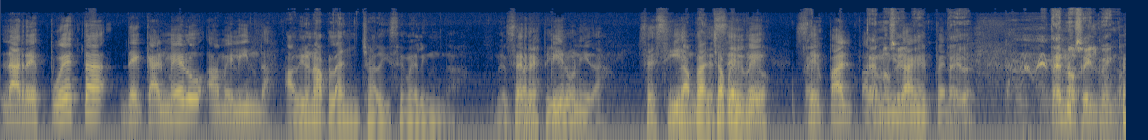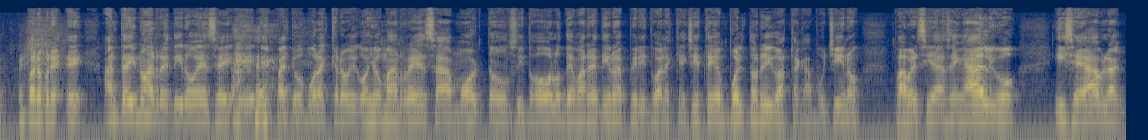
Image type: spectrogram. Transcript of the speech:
la respuesta de Carmelo a Melinda. Había una plancha, dice Melinda. del Se partido. respira unidad. Se siente, plancha se perdió. ve, se palpa la Ustedes no unidad en el PNP. ustedes- no sirven. Pero, pero, eh, antes de irnos al retiro ese, eh, el Partido Popular creo que cogió Manresa, Mortons y todos los demás retiros espirituales que existen en Puerto Rico, hasta Capuchino, para ver si hacen algo y se hablan.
